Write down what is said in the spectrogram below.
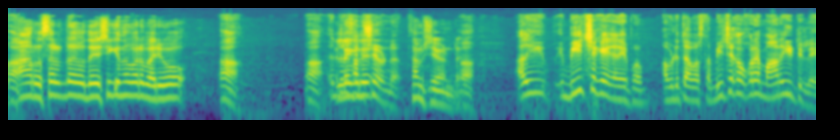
ആ. റിസൾട്ട് ഉദ്ദേശിക്കുന്ന പോലെ വരുമോ ആ. ആ. എന്നൊരു സംശയമുണ്ട്. സംശയമുണ്ട്. അത് ഈ ബീച്ചൊക്കെ എങ്ങനെയാണ് ഇപ്പം അവിടുത്തെ അവസ്ഥ? ബീച്ചൊക്കെ കുറെ മാറിയിട്ടില്ലേ?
